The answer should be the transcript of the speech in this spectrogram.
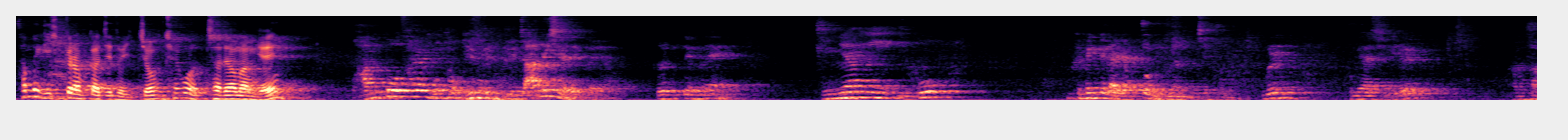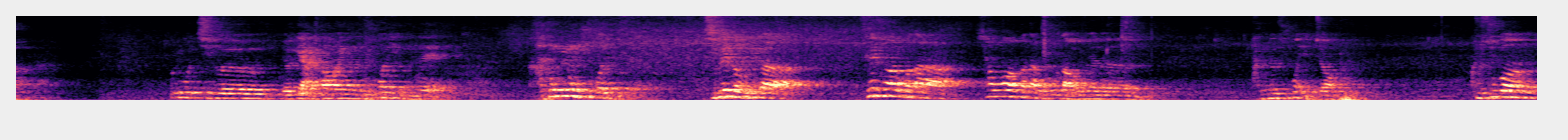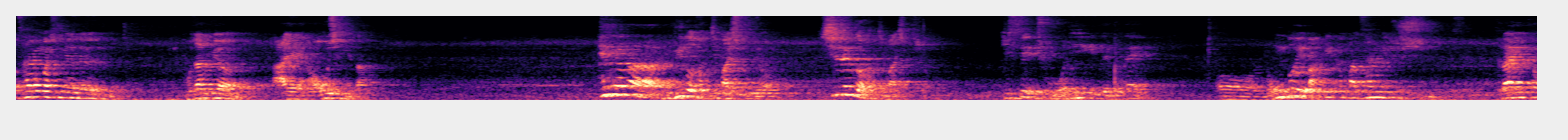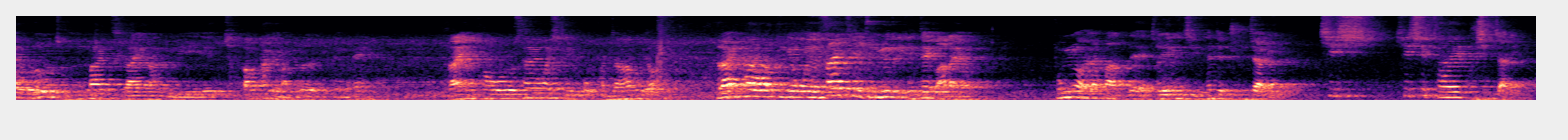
320g까지도 있죠. 최고 저렴한 게. 반도 사용 못하고 계속 무게를 자르셔야 될 거예요. 그렇기 때문에 중량이 있고 금액대가 역좀 있는 제품을 구매하시기를 감사합니다. 그리고 지금 여기 안 나와 있는 수건이 있는데 가정용 수건이 있어요. 집에서 우리가 세수하거나 샤워하거나 오고 나오면은 닦는 수건 있죠. 그 수건 사용하시면은 보장면 아예 아웃입니다. 행여나 유리도 닦지 마시고요. 실내도 닦지 마십시오. 기스의 주 원인이기 때문에 어, 용도에 맞게끔만 사용해 주시면. 드라잉 타올은 정말 드라잉하기 위해 적합하게 만들어졌기 때문에 드라잉 타올 사용하시길 꼭 권장하고요. 드라잉 타올 같은 경우에는 사이즈의 종류들이 굉장히 많아요. 종류가 가장 많은데 저희는 지금 현재 중짜리 70, 74에 90짜리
